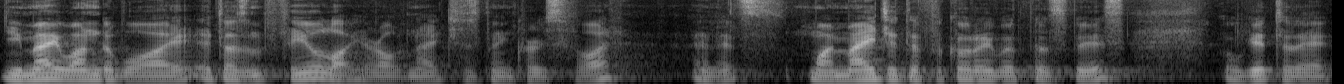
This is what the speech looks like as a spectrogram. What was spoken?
you may wonder why it doesn't feel like your old nature's been crucified, and that's my major difficulty with this verse. We'll get to that.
